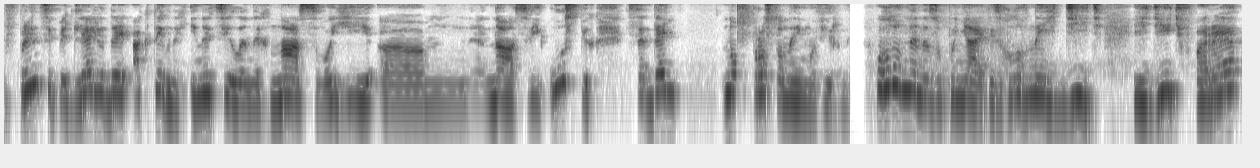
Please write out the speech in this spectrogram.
В принципі, для людей активних і націлених на свої ем, на свій успіх, це день ну просто неймовірний. Головне, не зупиняйтесь, головне йдіть, йдіть вперед,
